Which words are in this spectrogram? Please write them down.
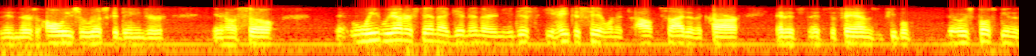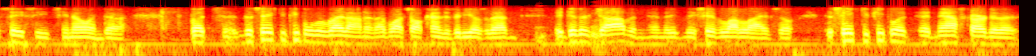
and there's always a risk of danger. You know, so we we understand that getting in there, and you just you hate to see it when it's outside of the car and it's it's the fans and people. They were supposed to be in the safe seats, you know, and uh, but the safety people were right on it. I've watched all kinds of videos of that. They did their job, and, and they they saved a lot of lives. So the safety people at, at NASCAR did an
